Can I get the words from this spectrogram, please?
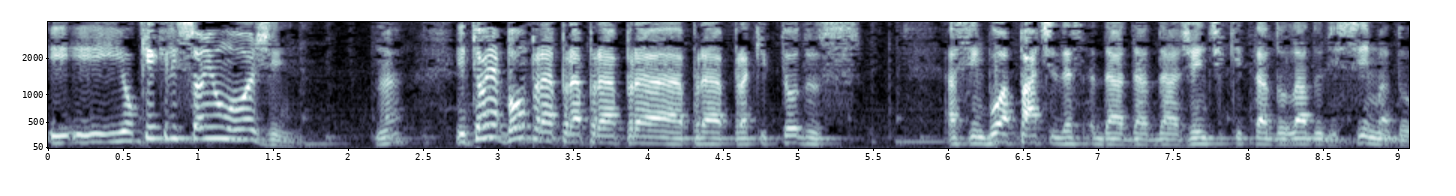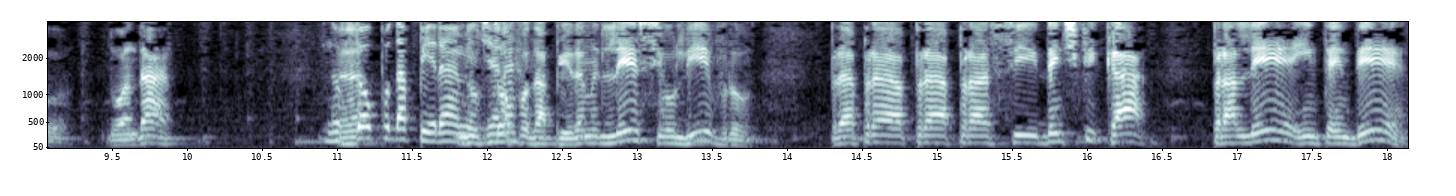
E, e, o que que eles sonham hoje? Né? Então é bom para que todos, assim, boa parte dessa, da, da, da, gente que está do lado de cima do, do andar, no é, topo da pirâmide, no né? topo da pirâmide, lesse o livro para se identificar, para ler entender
